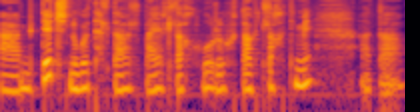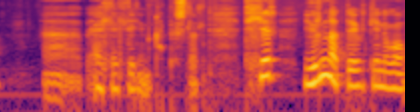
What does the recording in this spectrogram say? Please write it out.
А мэдээч нөгөө талтаа бол баярлах, хөөрөх, догтлох тийм ээ. Одоо аль алиг нь гадагшлал. Тэгэхээр ер нь одоо юу гэдгийг нөгөө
